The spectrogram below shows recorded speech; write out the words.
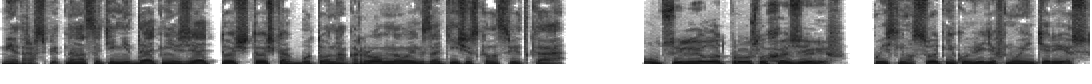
Метров с пятнадцати не дать не взять точь-точь, как бутон огромного экзотического цветка. «Уцелел от прошлых хозяев», — пояснил сотник, увидев мой интерес.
